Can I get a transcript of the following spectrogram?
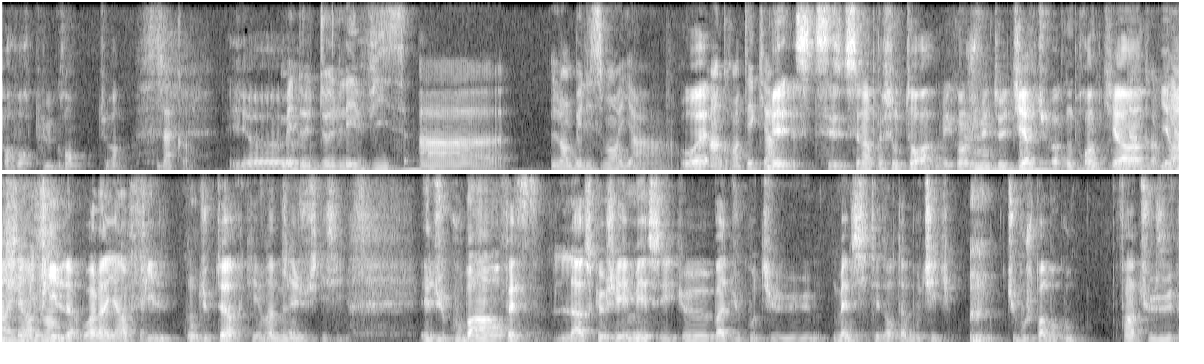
par voir plus grand, tu vois. D'accord. Et, euh, Mais de, de Lévis à l'embellissement, il y a ouais, un grand écart. mais c'est l'impression que tu auras. Mais quand je vais Mhm. te dire, tu vas comprendre qu'il y y il y a un fil, voilà, il y a un fil conducteur qui m'a Ok. mené jusqu'ici. Et du coup, ben, en fait, là, ce que j'ai aimé, c'est que, bah, du coup, tu, même si tu es dans ta boutique, tu bouges pas beaucoup. Enfin, tu,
